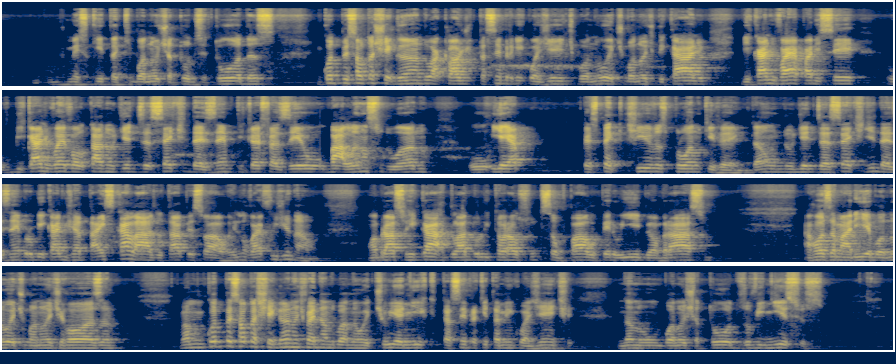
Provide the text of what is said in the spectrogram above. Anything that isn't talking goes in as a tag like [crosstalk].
Mesquita aqui, boa noite a todos e todas. Enquanto o pessoal está chegando, a Cláudia está sempre aqui com a gente, boa noite, boa noite, Bicalho. Bicalho vai aparecer, o Bicalho vai voltar no dia 17 de dezembro, que a gente vai fazer o balanço do ano o, e a perspectivas para o ano que vem. Então, no dia 17 de dezembro, o Bicalho já está escalado, tá, pessoal? Ele não vai fugir, não. Um abraço, Ricardo, lá do litoral sul de São Paulo, Peruíbe, um abraço. A Rosa Maria, boa noite, boa noite, Rosa. Vamos, enquanto o pessoal está chegando, a gente vai dando boa noite. O Yannick está sempre aqui também com a gente, dando uma boa noite a todos. O Vinícius,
